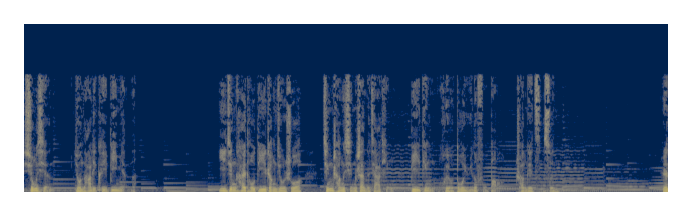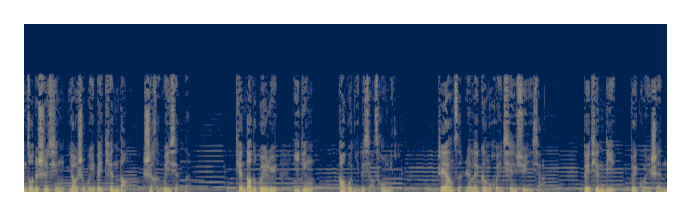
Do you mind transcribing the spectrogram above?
凶险又哪里可以避免呢？《易经》开头第一章就说：“经常行善的家庭，必定会有多余的福报传给子孙。”人做的事情要是违背天道，是很危险的。天道的规律一定高过你的小聪明，这样子人类更会谦虚一下，对天地、对鬼神、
